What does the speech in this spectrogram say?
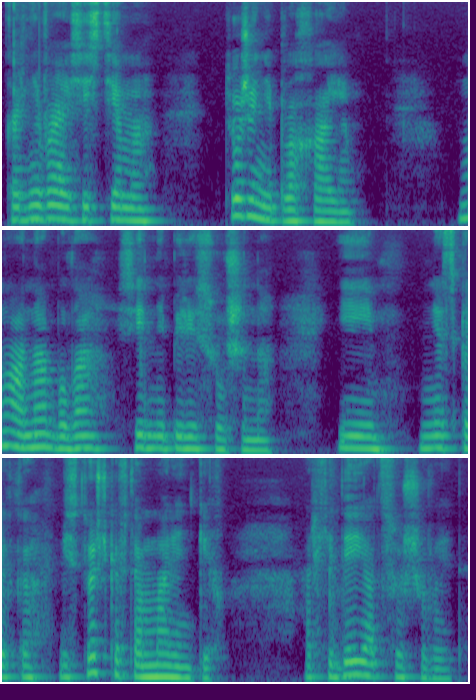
корневая система тоже неплохая, но она была сильно пересушена. И несколько листочков там маленьких орхидея отсушивает.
